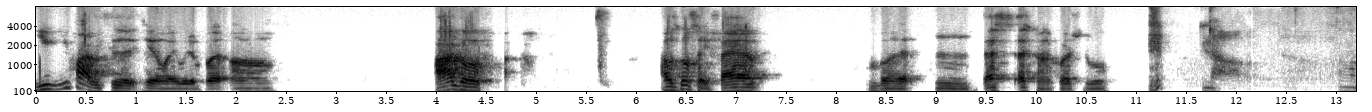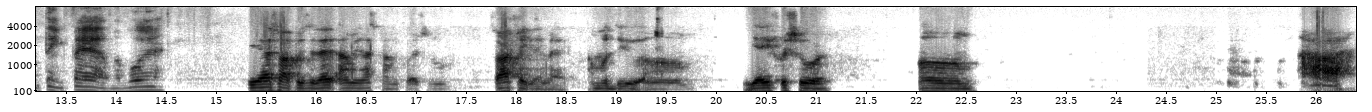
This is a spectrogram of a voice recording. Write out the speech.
You, you probably could get away with it, but um, I go. I was gonna say Fab, but mm, that's that's kind of questionable. No, I don't think Fab, my boy. Yeah, that's opposite. That I mean, that's kind of questionable. So I take that back. I'm gonna do um, Yay for sure. Um, ah,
